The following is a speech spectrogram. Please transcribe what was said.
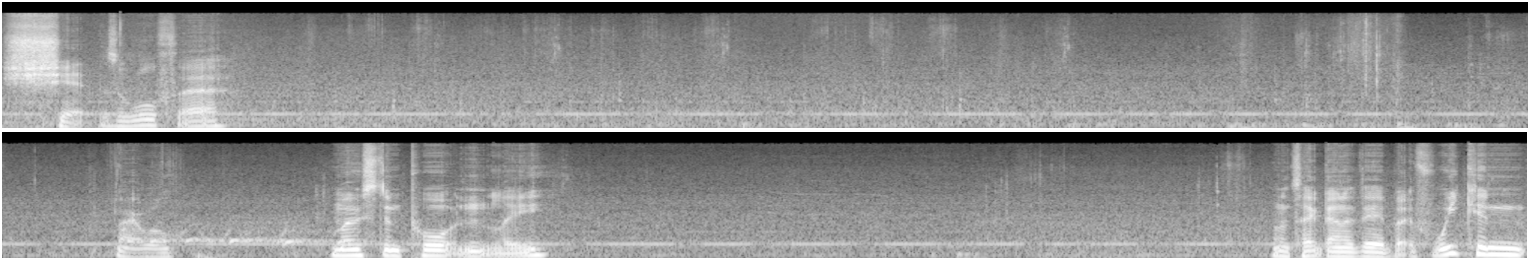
Shit, there's a wolf there. Alright, well, most importantly, want to take down a deer, but if we can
